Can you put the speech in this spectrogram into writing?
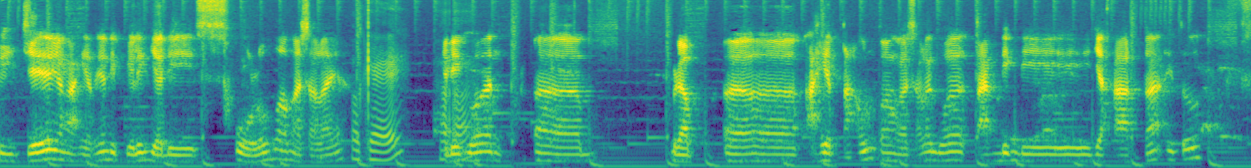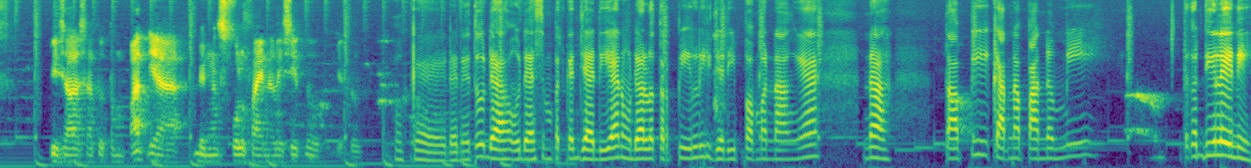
DJ yang akhirnya dipilih jadi 10 kalau nggak salah ya. Oke. Jadi Ha-ha. gue eh, berapa eh, akhir tahun kalau nggak salah gue tanding di Jakarta itu di salah satu tempat ya dengan 10 finalis itu gitu. Oke, dan itu udah udah sempet kejadian, udah lo terpilih jadi pemenangnya. Nah, tapi karena pandemi ke delay nih.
